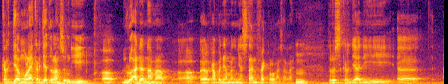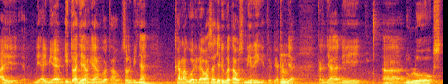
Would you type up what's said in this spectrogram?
kerja mulai kerja tuh langsung di eh, dulu ada nama eh, oil company namanya Stanvac kalau nggak salah. Terus kerja di eh, I- di IBM itu aja yang yang gue tahu. Selebihnya karena gue udah dewasa jadi gue tahu sendiri gitu dia kerja kerja di eh, Dulux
